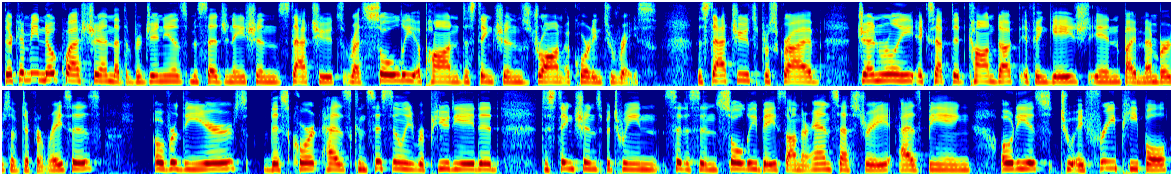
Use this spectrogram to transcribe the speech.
there can be no question that the Virginia's miscegenation statutes rest solely upon distinctions drawn according to race. The statutes prescribe generally accepted conduct if engaged in by members of different races. Over the years, this court has consistently repudiated distinctions between citizens solely based on their ancestry as being odious to a free people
